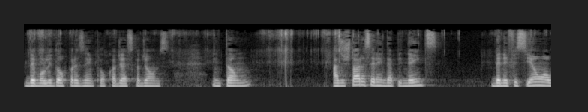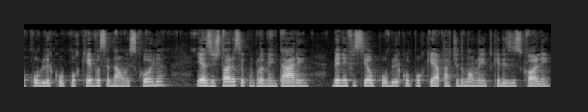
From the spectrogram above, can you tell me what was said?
Demolidor, por exemplo, ou com a Jessica Jones. Então, as histórias serem independentes beneficiam ao público porque você dá uma escolha, e as histórias se complementarem beneficiam o público porque a partir do momento que eles escolhem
